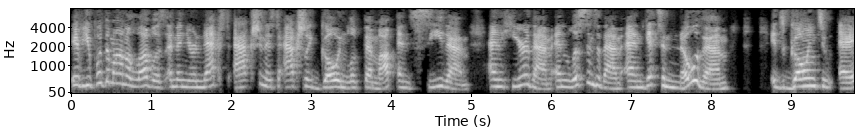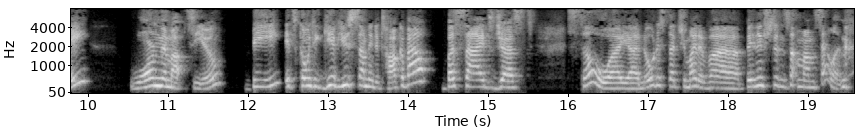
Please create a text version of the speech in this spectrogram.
if you put them on a love list and then your next action is to actually go and look them up and see them and hear them and listen to them and get to know them, it's going to A, warm them up to you. B, it's going to give you something to talk about besides just, so I uh, noticed that you might have uh, been interested in something I'm selling.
